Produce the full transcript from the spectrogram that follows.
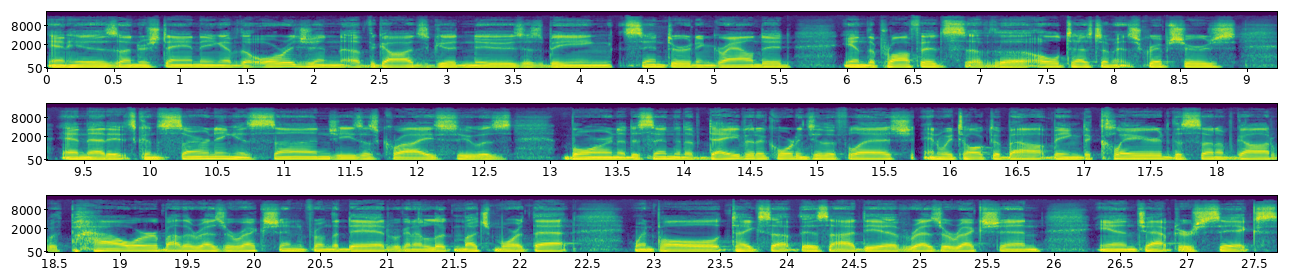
and his understanding of the origin of the God's good news as being centered and grounded in the prophets of the Old Testament scriptures, and that it's concerning his son, Jesus Christ, who was born a descendant of David according to the flesh. And we talked about being declared the Son of God with power by the resurrection from the dead. We're going to look much more at that when Paul takes up this idea of resurrection in chapter 6.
